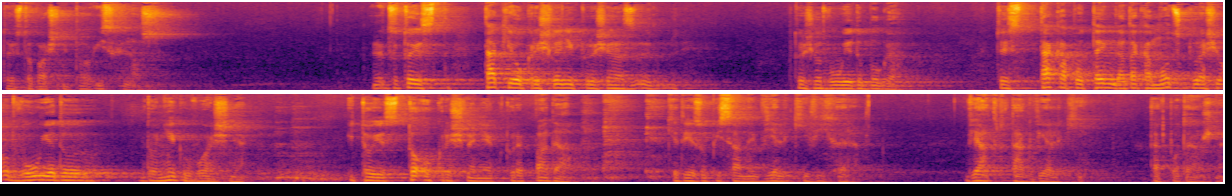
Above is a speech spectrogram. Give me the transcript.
to jest to właśnie to ischelos. To, to jest takie określenie, które się, które się odwołuje do Boga. To jest taka potęga, taka moc, która się odwołuje do, do Niego właśnie. I to jest to określenie, które pada, kiedy jest opisany wielki wicher. Wiatr tak wielki, tak potężny.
